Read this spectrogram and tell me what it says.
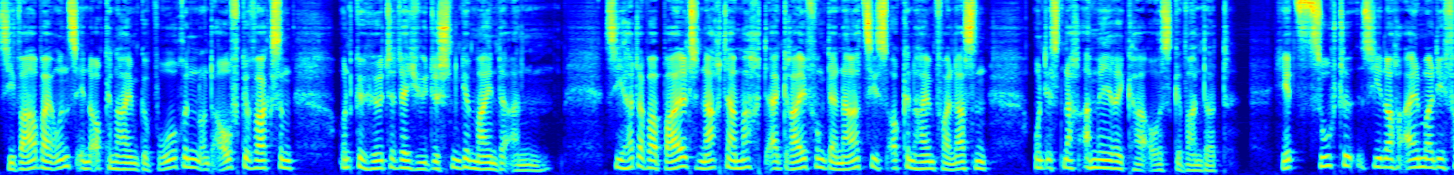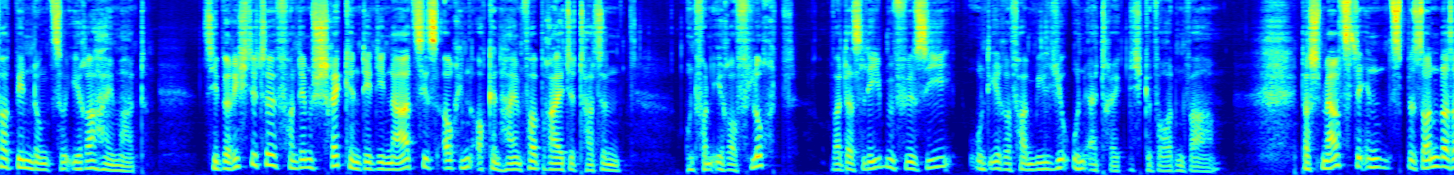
Sie war bei uns in Ockenheim geboren und aufgewachsen und gehörte der jüdischen Gemeinde an. Sie hat aber bald nach der Machtergreifung der Nazis Ockenheim verlassen und ist nach Amerika ausgewandert. Jetzt suchte sie noch einmal die Verbindung zu ihrer Heimat. Sie berichtete von dem Schrecken, den die Nazis auch in Ockenheim verbreitet hatten, und von ihrer Flucht, weil das Leben für sie und ihre Familie unerträglich geworden war. Das schmerzte insbesondere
